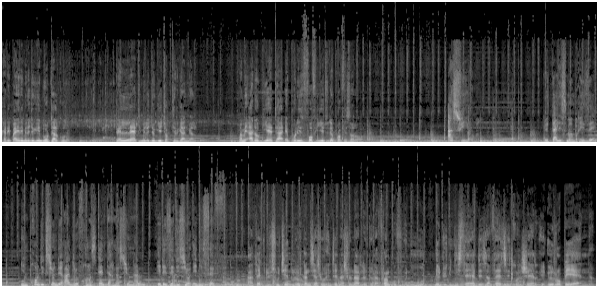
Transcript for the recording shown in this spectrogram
kadi ɓayri miɗa jogui duttal kuro pellete miɗa jogui coktirgal ngal. Mami ado guiyeta e police foof yitude professeur o. À suivre. Le talisman brisé une production de radio france internationale et des éditions edicef. Avec le soutien de l'organisation internationale de la francophonie et du ministère des affaires étrangères et européennes.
